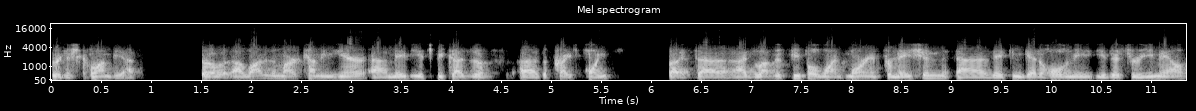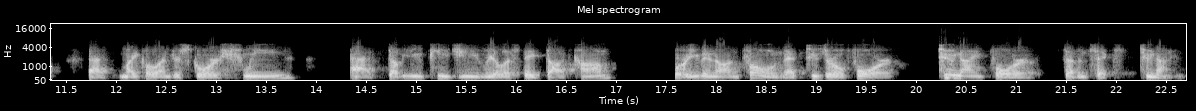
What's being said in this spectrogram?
British Columbia. So a lot of them are coming here. Uh, maybe it's because of uh, the price points, but uh, I'd love if people want more information. Uh, they can get a hold of me either through email at Michael underscore Schween at WPGrealestate.com or even on phone at 204 294 7629.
